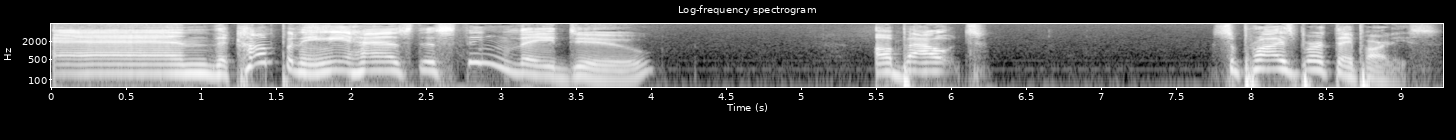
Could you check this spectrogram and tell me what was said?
and the company has this thing they do about surprise birthday parties.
